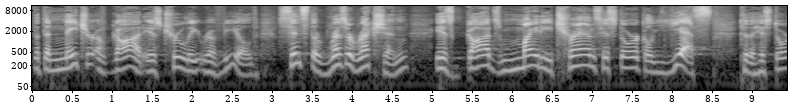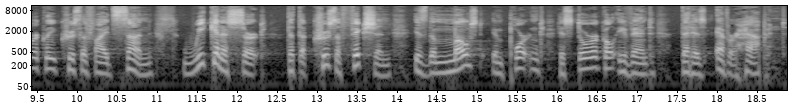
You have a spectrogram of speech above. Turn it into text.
that the nature of God is truly revealed. Since the resurrection is God's mighty trans-historical yes to the historically crucified Son, we can assert that the crucifixion is the most important historical event that has ever happened.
